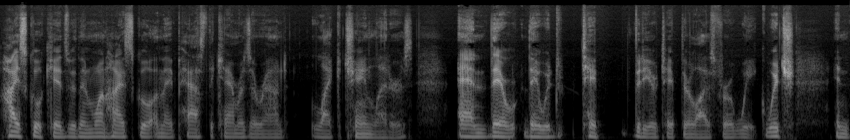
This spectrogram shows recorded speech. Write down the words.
high school kids within one high school, and they passed the cameras around like chain letters, and they they would tape videotape their lives for a week, which in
